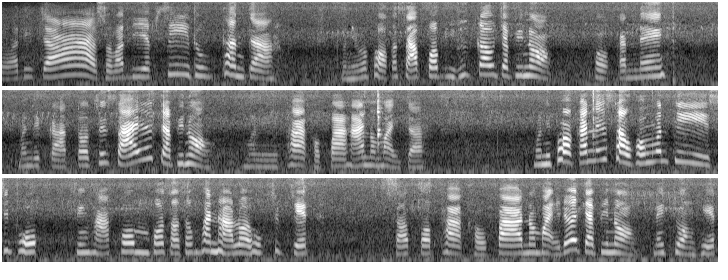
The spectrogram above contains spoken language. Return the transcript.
สวัสดีจ้า สวัสดีเอฟซีทุกท่านจ้าวันนี้มาพอกระสาปอบอีกคือเก้าจ้าพี่น้องพอกันในบรรยากาศตอนสายๆแล้วจ้าพี่น้องวันนี้พาเขาปลาหาหน่อใหม่จ้าวันนี้พอกันในเสาร์ของวันที่ 16 สิงหาคม พศ 2567สาวปอบพาเขาปลาหน่อใหม่เด้อจ้าพี่น้องในช่วงเฮ็ด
